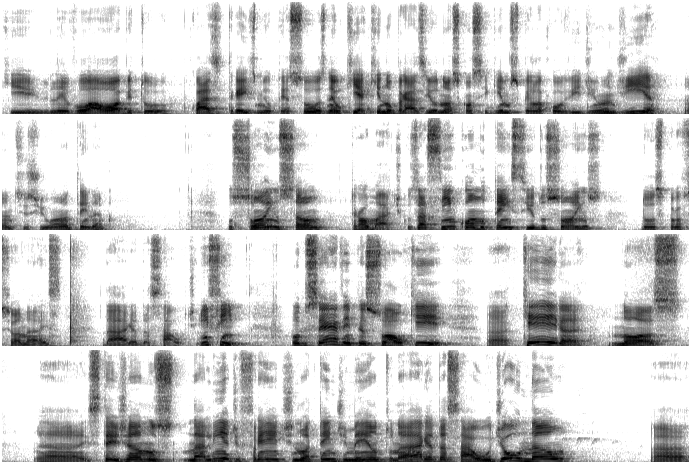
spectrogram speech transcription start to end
que levou a óbito quase 3 mil pessoas, né? o que aqui no Brasil nós conseguimos pela Covid em um dia, antes de ontem. Né? Os sonhos são traumáticos, assim como têm sido os sonhos dos profissionais da área da saúde. Enfim, observem, pessoal, que uh, queira nós uh, estejamos na linha de frente, no atendimento, na área da saúde ou não, uh,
